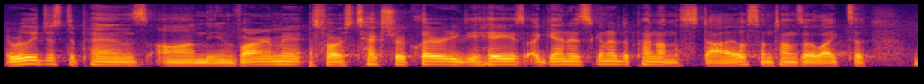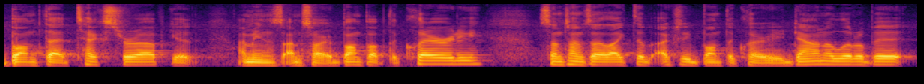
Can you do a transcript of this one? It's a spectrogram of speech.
It really just depends on the environment. As far as texture, clarity, dehaze, again, it's going to depend on the style. Sometimes I like to bump that texture up, get, I mean, I'm sorry, bump up the clarity. Sometimes I like to actually bump the clarity down a little bit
